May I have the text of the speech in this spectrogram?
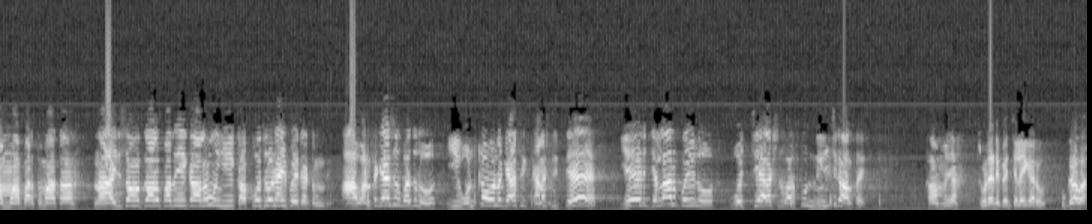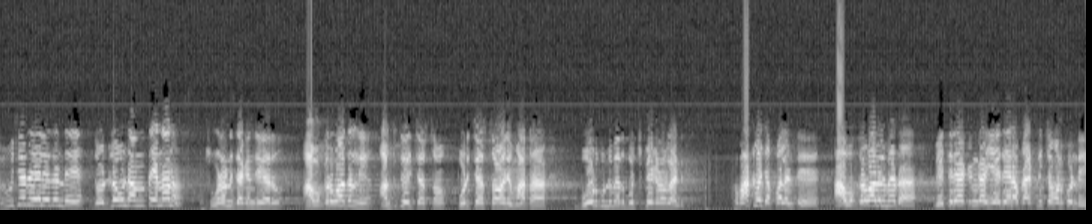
అమ్మ భరతమాత నా ఐదు సంవత్సరాల పదవీ కాలం ఈ కక్కోచులోనే అయిపోయేటట్టుంది. ఆ వంట గ్యాస్ బదులు ఈ ఒంట్లో ఉన్న గ్యాస్ కనెక్షన్ ఇస్తే ఏడు జిల్లాల పొయ్యిలు వచ్చే ఎలక్షన్ వరకు నిలిచి కాలుతాయి. అమ్మయ్య. చూడండి పెంచలయ్య గారు ఉగ్రవా చూసేదే లేదండి. దొడ్లో ఉండి అంత విన్నాను చూడండి జగన్జీ గారు ఆ ఉగ్రవాదుల్ని అంతు తేల్చేస్తాం పొడి చేస్తాం అనే మాట బోడిగుండు మీద బొచ్చి పీకడం లాంటిది. ఒక మాటలో చెప్పాలంటే ఆ ఉగ్రవాదుల మీద వ్యతిరేకంగా ఏదైనా ప్రకటించాం అనుకోండి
